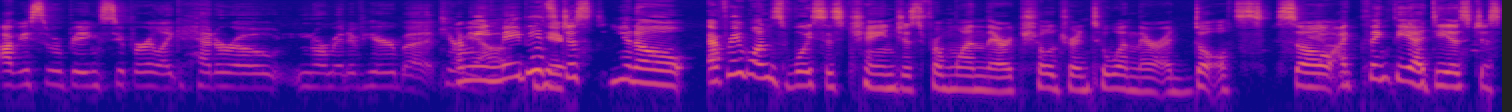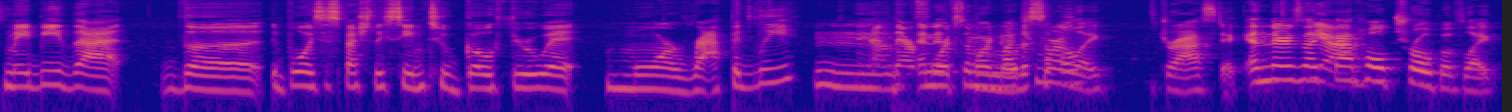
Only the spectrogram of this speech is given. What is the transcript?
Obviously, we're being super like heteronormative here, but hear I me mean, out. maybe it's Yeah. just, you know, everyone's voices changes from when they're children to when they're adults. So Yeah. I think the idea is just maybe that the boys especially seem to go through it more rapidly. Mm-hmm. And therefore and it's it's more much more noticeable. like drastic. And there's like Yeah. that whole trope of like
